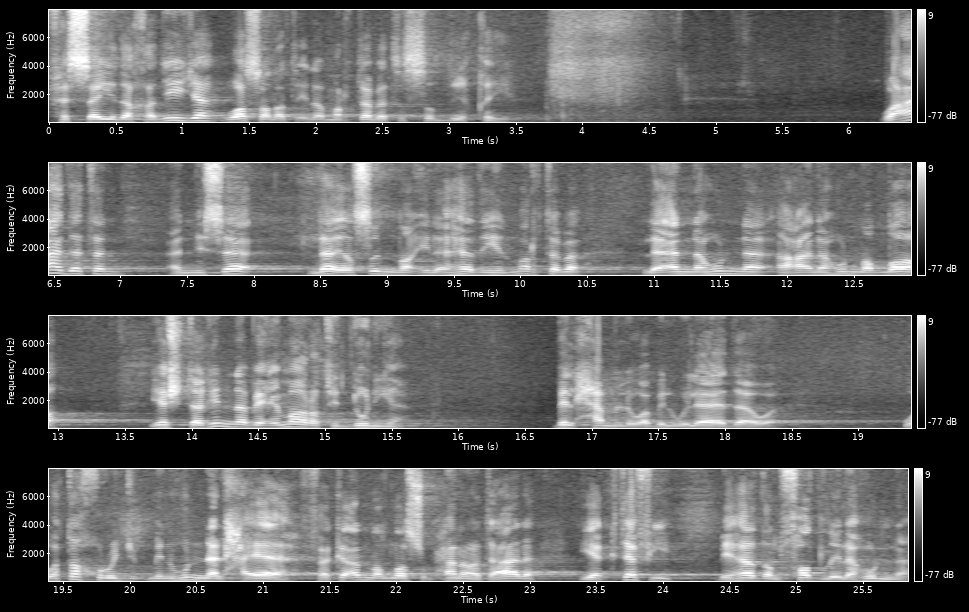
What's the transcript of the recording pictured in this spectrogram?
فالسيدة خديجة وصلت إلى مرتبة الصديقية وعادة النساء لا يصلن إلى هذه المرتبة لأنهن أعانهن الله يشتغلن بعمارة الدنيا بالحمل وبالولادة و وتخرج منهن الحياة فكأن الله سبحانه وتعالى يكتفي بهذا الفضل لهن.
